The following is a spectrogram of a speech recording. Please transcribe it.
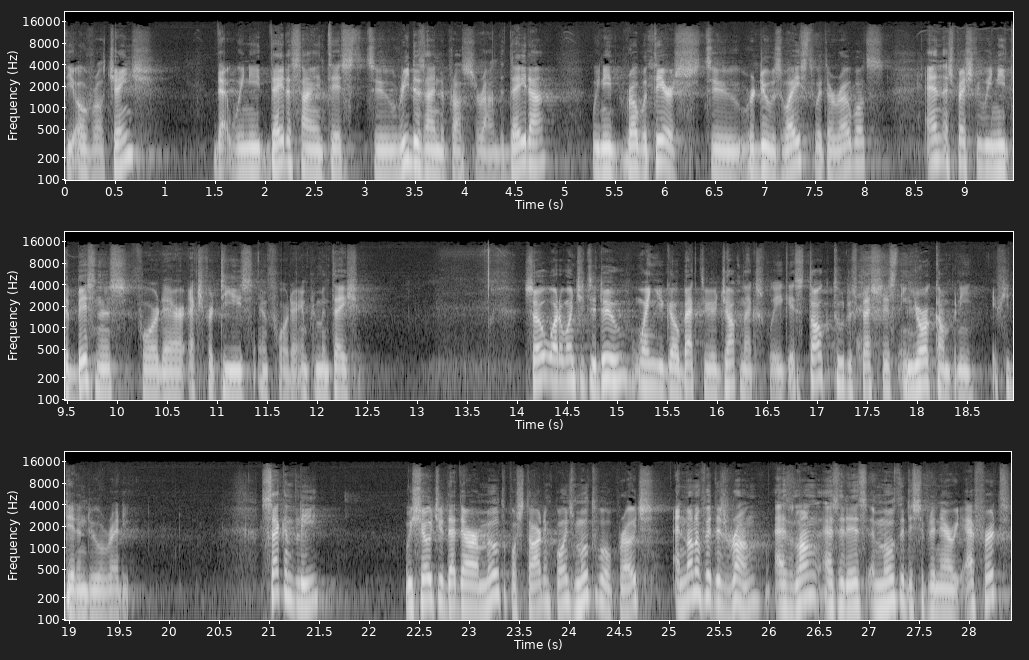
the overall change, that we need data scientists to redesign the process around the data, we need roboteers to reduce waste with their robots, and especially we need the business for their expertise and for their implementation. So what I want you to do when you go back to your job next week is talk to the specialist in your company if you didn't do already. Secondly, we showed you that there are multiple starting points, multiple approaches, and none of it is wrong as long as it is a multidisciplinary effort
